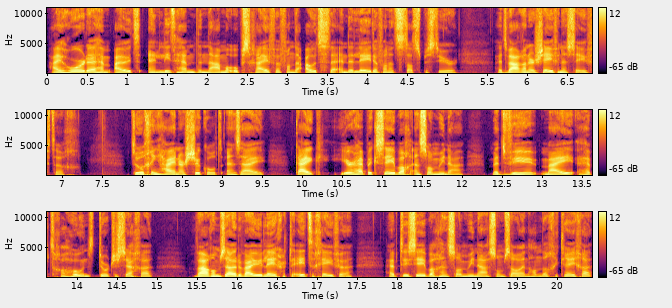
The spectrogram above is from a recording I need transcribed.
Hij hoorde hem uit en liet hem de namen opschrijven van de oudste en de leden van het stadsbestuur. Het waren er 77. Toen ging hij naar Sukkot en zei: Kijk, hier heb ik Zebach en Salmina, met wie u mij hebt gehoond door te zeggen: Waarom zouden wij uw leger te eten geven? Hebt u Zebach en Salmina soms al in handen gekregen?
